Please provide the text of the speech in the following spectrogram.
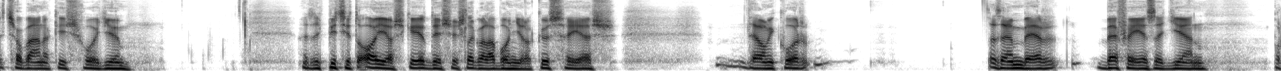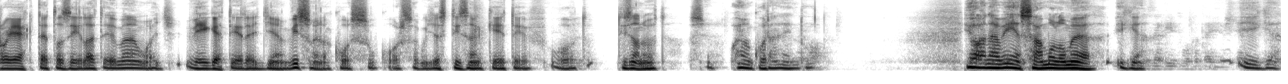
Csabának is, hogy ez egy picit aljas kérdés, és legalább annyira közhelyes, de amikor az ember befejez egy ilyen projektet az életében, vagy véget ér egy ilyen viszonylag hosszú korszak, ugye ez 12 év volt, 15, olyan korán indult. Ja, nem, én számolom el. Igen. Igen.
